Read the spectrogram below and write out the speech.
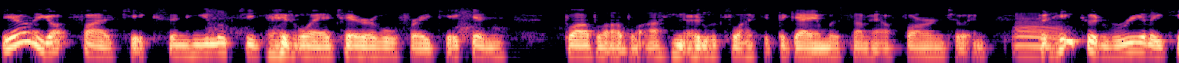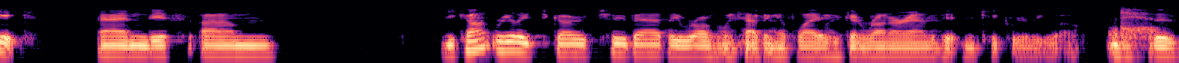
He only got five kicks, and he looked he gave away a terrible free kick, and blah blah blah. You know, it looked like the game was somehow foreign to him, but Mm. he could really kick. And if um, you can't really go too badly wrong with having a player who can run around a bit and kick really well Yeah. there's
